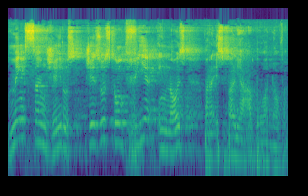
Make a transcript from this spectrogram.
mensageiros. Jesus confia em nós para espalhar a boa nova.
